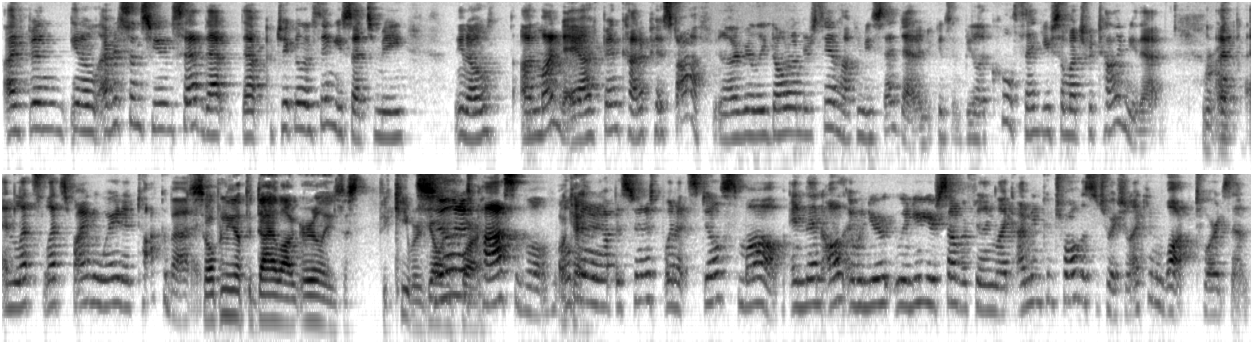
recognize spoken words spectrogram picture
I, have been, you know, ever since you said that that particular thing you said to me, you know, on Monday, I've been kind of pissed off. You know, I really don't understand how come you said that. And you can be like, cool, thank you so much for telling me that. And, and, let's let's find a way to talk about it. So opening up the dialogue early is just the key we're soon going for. Soon as possible. Okay. Opening up as soon as when it's still small, and then all and when you're when you yourself are feeling like I'm in control of the situation, I can walk towards them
